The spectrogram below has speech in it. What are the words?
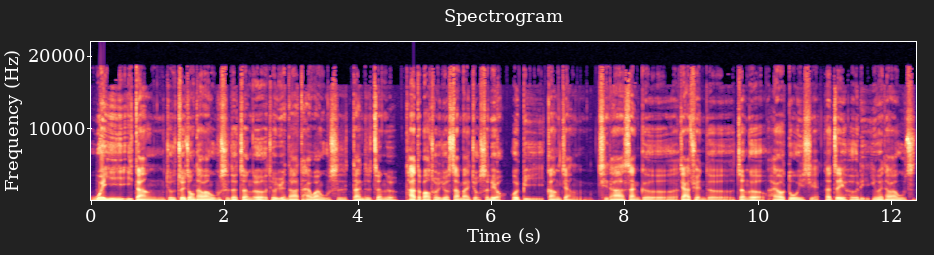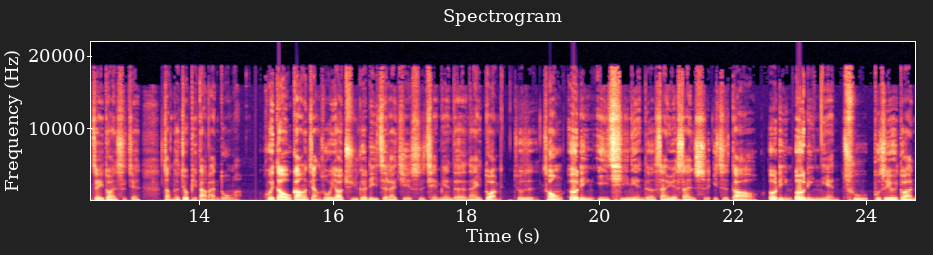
唯一一档就是追踪台湾五十的正二，就元大台湾五十单日正二，它的报酬率就三百九十六，会比刚讲其他三个加权的正二还要多一些。那这也合理，因为台湾五十这一段时间涨得就比大盘多嘛。回到我刚刚讲说，要举一个例子来解释前面的那一段，就是从二零一七年的三月三十一直到二零二零年初，不是有一段。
